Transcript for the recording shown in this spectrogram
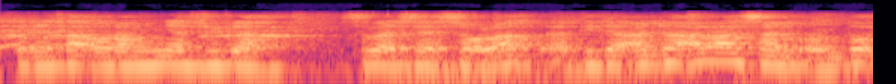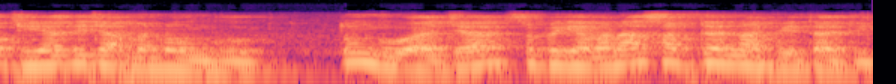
ternyata orangnya sudah selesai sholat, eh, tidak ada alasan untuk dia tidak menunggu. Tunggu aja, sebagaimana sabda Nabi tadi.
